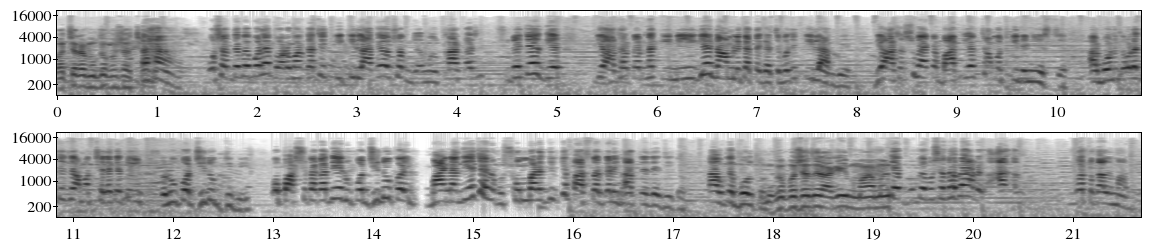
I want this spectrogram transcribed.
বাচ্চারা মুখে বসাচ্ছে হ্যাঁ প্রসাদ দেবে বলে বড় মার কাছে কি কি লাগে ওইসব কার কাছে শুনেছে দিয়ে কি আধার কার্ড না কি নিয়ে গিয়ে নাম লেখাতে গেছে বলছে কি লাগবে? দিয়ে আসার সময় একটা বাটি আর চামচ কিনে নিয়ে এসছে। আর বোনকে বলেছে যে আমার ছেলেকে তুই রূপর ঝিনুক দিবি। ও পাঁচশো টাকা দিয়ে রূপর ঝিনুক ওই বায়না দিয়েছে আর সোমবারের দিনকে পাঁচ তরকারি ভাত রেঁধে দিত। কাউকে বলতো মুখে প্রসাদের আগেই মা মানে বুকে বসে হবে আর আর গতকাল মারবে।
